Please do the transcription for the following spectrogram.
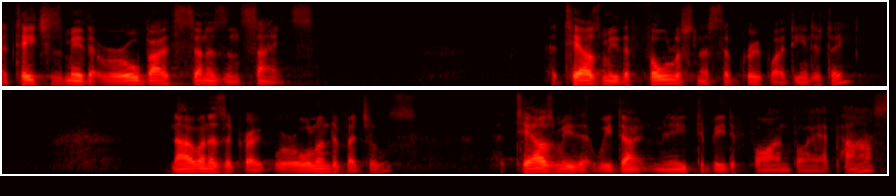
It teaches me that we're all both sinners and saints. It tells me the foolishness of group identity. No one is a group, we're all individuals. It tells me that we don't need to be defined by our past.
